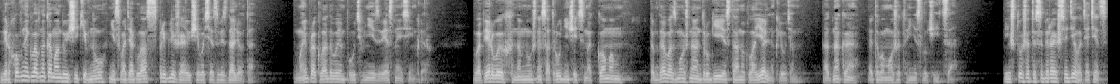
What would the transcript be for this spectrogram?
Верховный главнокомандующий кивнул, не сводя глаз с приближающегося звездолета. «Мы прокладываем путь в неизвестное, Синклер. Во-первых, нам нужно сотрудничать с Мэгкомом, тогда, возможно, другие станут лояльны к людям. Однако, этого может и не случиться». «И что же ты собираешься делать, отец?»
